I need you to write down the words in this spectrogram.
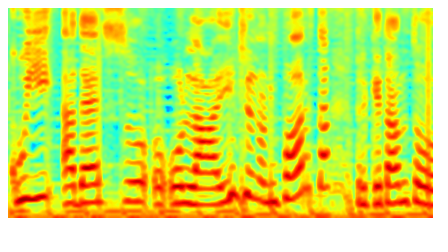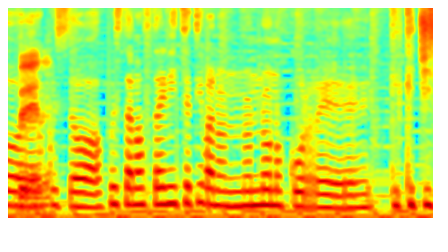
qui adesso online, non importa, perché tanto eh, questo- questa nostra iniziativa non, non- non occorre che, che ci,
